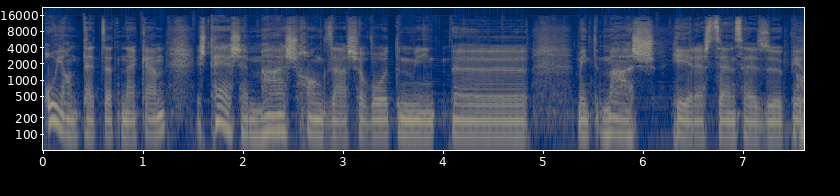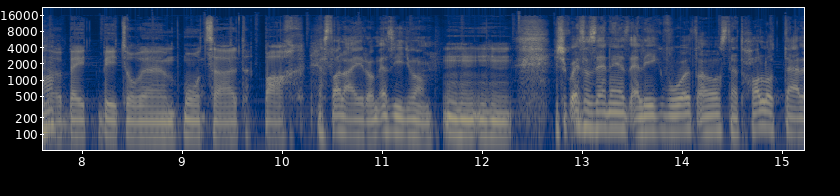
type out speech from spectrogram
olyan tetszett nekem, és teljesen más hangzása volt, mint, ö, mint más híres zenszerzők, például Be- Beethoven, Mozart, Bach. Ezt aláírom, ez így van. Uh-huh, uh-huh. És akkor ez a zene, ez elég volt ahhoz, tehát hallottál,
